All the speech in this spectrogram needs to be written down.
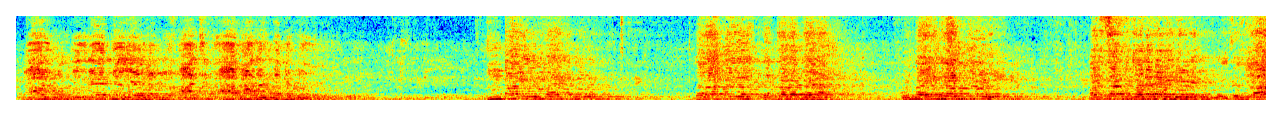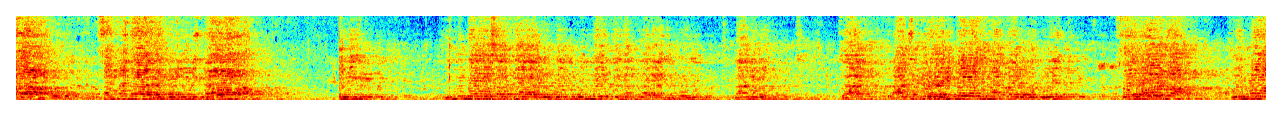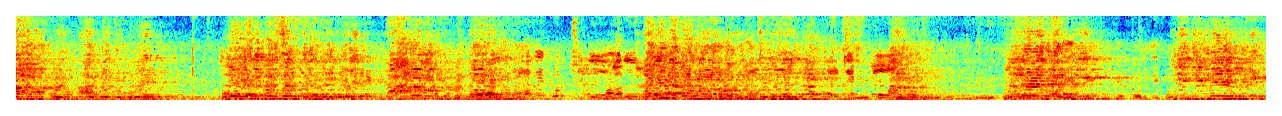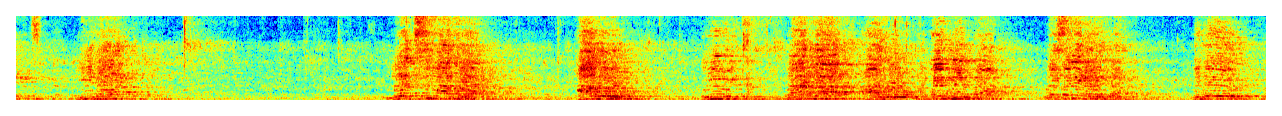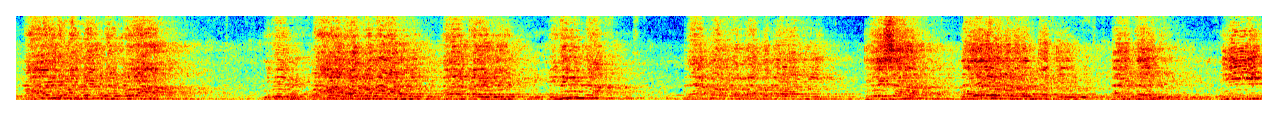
ನಾವು ಮತ್ತು ಹಿರೇಕಲ್ಲಿ ಅವರನ್ನು ಆಚೆ ಆ ಭಾಗದಿಂದ ಬಂದವರು ಹಿಂಗಾಗಿ ಕಾರ್ಯಕ್ರಮ ಗಲಾಟೆ ಗದ್ದಲ ಬೇಡ ಒಂದು ಐವತ್ತು ಪರ್ಸೆಂಟ್ ಜನಗಳಿಗೆ ಯಾವ ಸಂಪ್ರದಾಯಗಳಲ್ಲಿ ಯಾವ ಹಿಂದುಳಿದ ಸರ್ಕಾರ ಆಗಿರ್ಬೋದು ಮುಂದುವರಿದ ಸರ್ಕಾರ ಆಗಿರ್ಬೋದು ನಾನು ರಾಜಕೀಯ ಹಿತವಾಗಿ ಮಾತಾಡೋದಿದ್ರೆ ಸೌಹಾರ್ದ ನಿರ್ಮಾಣ ಆಗ್ಬೇಕು ಆಗ್ಬೇಕಿದ್ರೆ ಜಿಲ್ಲೆಯಲ್ಲಿ ಈಗ ಡ್ರಗ್ಸ್ ಹಾಗೂ ಈ ಗಾಂಜಾ ಹಾಗೂ ಇದು ಕಾಲೇಜು ಮಕ್ಕಳಿಂದ ಕೂಡ ಇದು ಬಹಳ ವ್ಯಾಪಕವಾಗಿ ಹರಡ್ತಾ ಇದೆ ಇದರಿಂದ ವ್ಯಾಪಕ ವ್ಯಾಪಕವಾಗಿ ದೇಶ ನಡೀತಾ ಇದೆ ಈ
